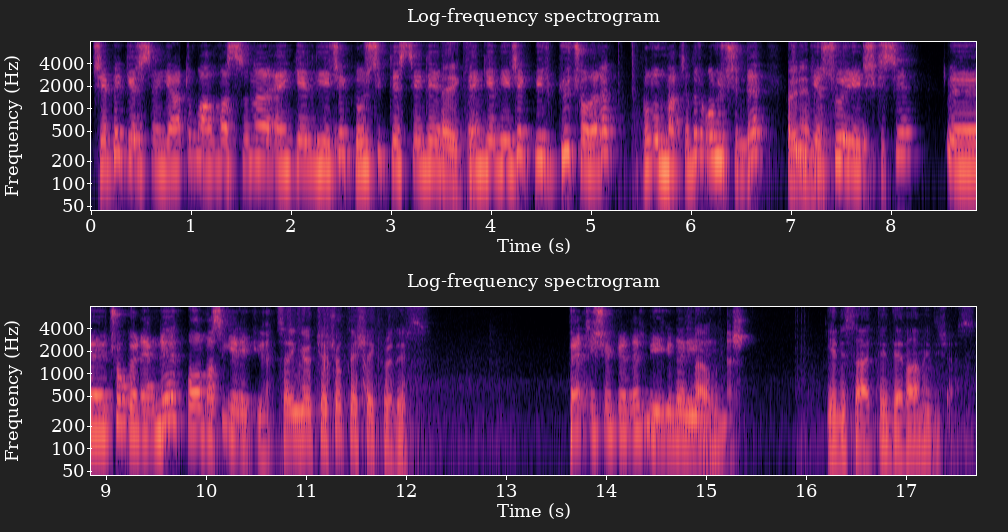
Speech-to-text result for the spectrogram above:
cephe gerisine yardım almasını engelleyecek, lojistik desteğini Peki. engelleyecek bir güç olarak bulunmaktadır. Onun için de. Türkiye-Suriye ilişkisi e, çok önemli olması gerekiyor. Sayın Gökçe çok teşekkür ederiz. Ben teşekkür ederim. İyi günler, iyi yayınlar. Yeni saatte devam edeceğiz.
